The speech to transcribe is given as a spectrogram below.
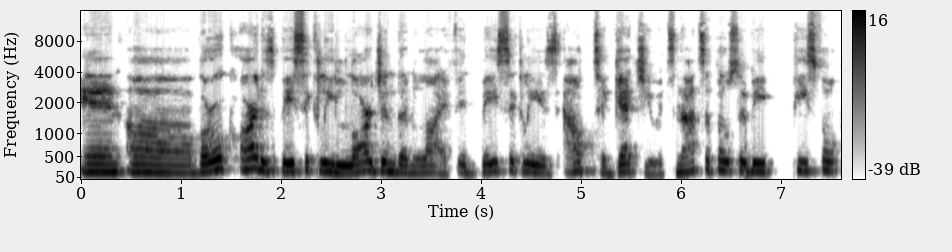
And uh, Baroque art is basically larger than life. It basically is out to get you. It's not supposed to be peaceful.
